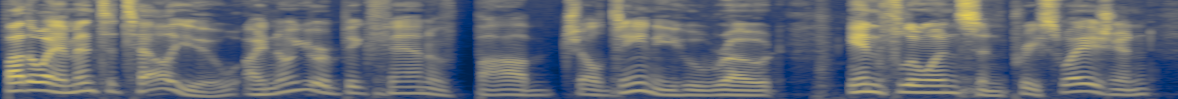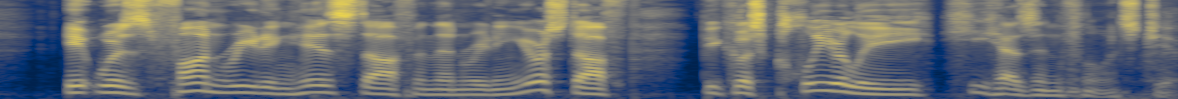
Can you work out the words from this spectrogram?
By the way, I meant to tell you, I know you're a big fan of Bob Cialdini, who wrote Influence and Persuasion. It was fun reading his stuff and then reading your stuff because clearly he has influenced you.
